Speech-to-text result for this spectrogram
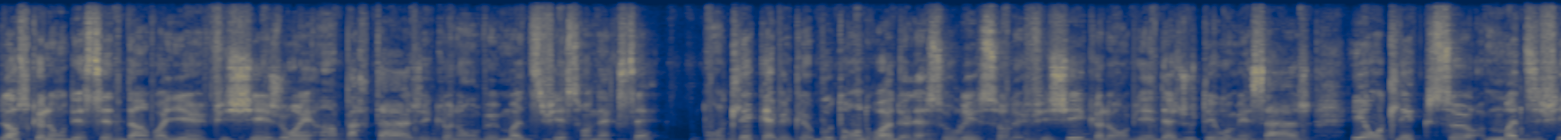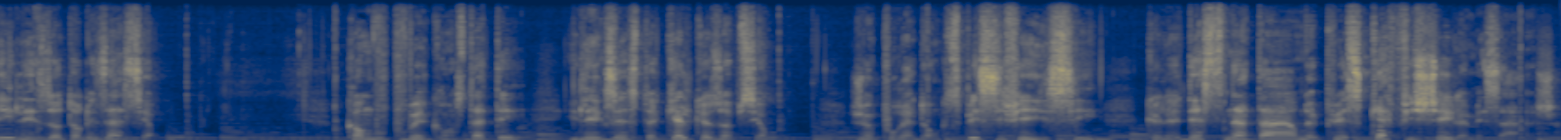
Lorsque l'on décide d'envoyer un fichier joint en partage et que l'on veut modifier son accès, on clique avec le bouton droit de la souris sur le fichier que l'on vient d'ajouter au message et on clique sur Modifier les autorisations. Comme vous pouvez le constater, il existe quelques options. Je pourrais donc spécifier ici que le destinataire ne puisse qu'afficher le message.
